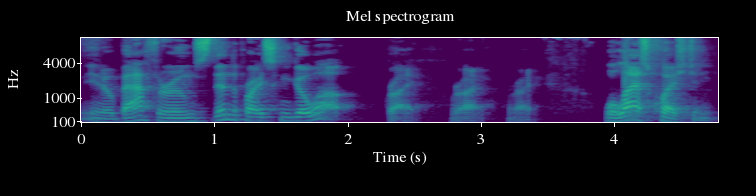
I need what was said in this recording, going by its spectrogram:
you know bathrooms, then the price can go up. Right, right, right. Well, last question.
